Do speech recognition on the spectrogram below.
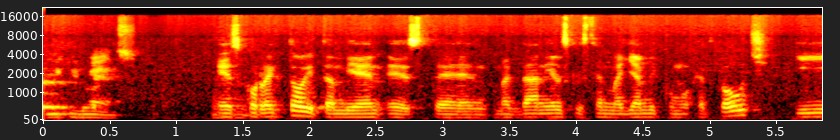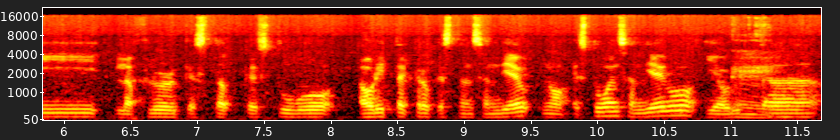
con Mickey Ryans. Es correcto, y también este, McDaniels, que está en Miami como head coach, y la Fleur, que, está, que estuvo, ahorita creo que está en San Diego, no, estuvo en San Diego y ahorita...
